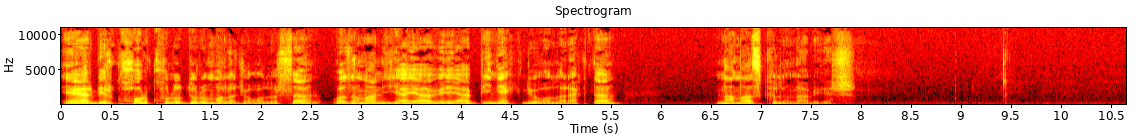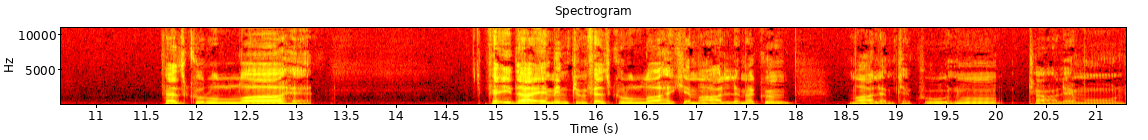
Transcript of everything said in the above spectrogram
eğer bir korkulu durum olacak olursa o zaman yaya veya binekli olarak da namaz kılınabilir. Fezkurullâhe Fe izâ emintum fezkurullâhe kemâ allemeküm mâ lem tekûnû ta'lemûn.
